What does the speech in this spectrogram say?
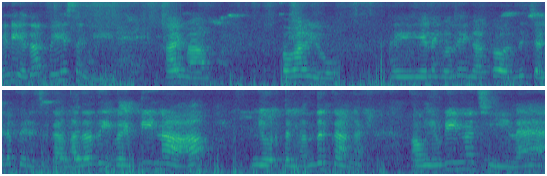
ஏண்டி எதாவது பேசண்டி? ஹாய் மேம் பவாரியோ எனக்கு வந்து எங்கள் அக்கா வந்து செல்ல பேர் வச்சுருக்காங்க. அதாவது இவ எப்படின்னா இங்கே ஒருத்தங்க வந்திருக்காங்க. அவங்க எப்படின்னு வச்சிங்களேன்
